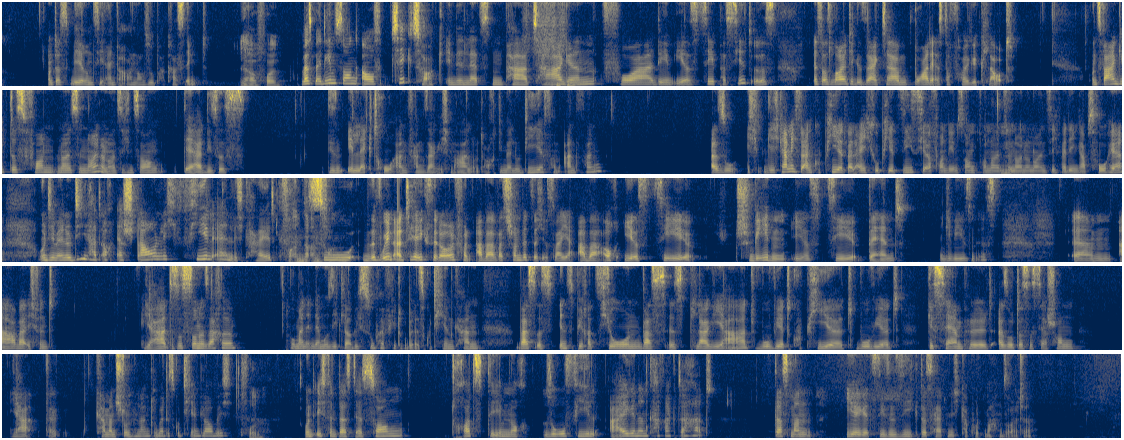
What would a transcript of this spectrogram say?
Und das während sie einfach auch noch super krass singt. Ja, voll. Was bei dem Song auf TikTok in den letzten paar Tagen vor dem ESC passiert ist, ist, dass Leute gesagt haben, boah, der ist doch voll geklaut. Und zwar gibt es von 1999 einen Song, der dieses, diesen Elektro-Anfang, sage ich mal, und auch die Melodie vom Anfang also ich, ich kann nicht sagen kopiert, weil eigentlich kopiert sie es ja von dem Song von 1999, weil den gab es vorher. Und die Melodie hat auch erstaunlich viel Ähnlichkeit zu The Winner Takes It All von ABBA, was schon witzig ist, weil ja ABBA auch ESC, Schweden-ESC-Band gewesen ist. Ähm, aber ich finde, ja, das ist so eine Sache, wo man in der Musik, glaube ich, super viel drüber diskutieren kann. Was ist Inspiration, was ist Plagiat, wo wird kopiert, wo wird gesampelt. Also das ist ja schon, ja, da kann man stundenlang drüber diskutieren, glaube ich. Voll. Und ich finde, dass der Song trotzdem noch so viel eigenen Charakter hat, dass man ihr jetzt diesen Sieg deshalb nicht kaputt machen sollte.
